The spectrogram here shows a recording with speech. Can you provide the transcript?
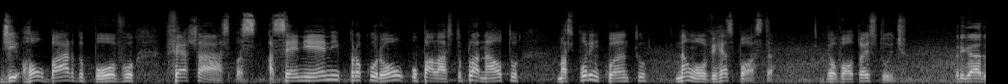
de roubar do povo, fecha aspas. A CNN procurou o Palácio do Planalto, mas por enquanto não houve resposta. Eu volto ao estúdio. Obrigado.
